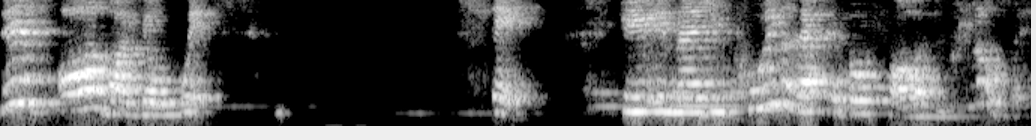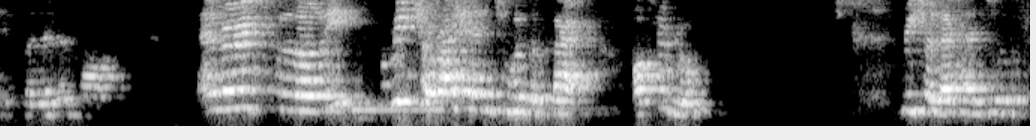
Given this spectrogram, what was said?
This is all about your waist. Stay. Can you imagine pulling the left elbow forward to close the hips a little more? And very slowly, reach your right hand towards the back of the room. Reach your left hand towards the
